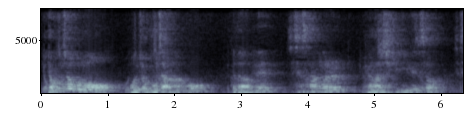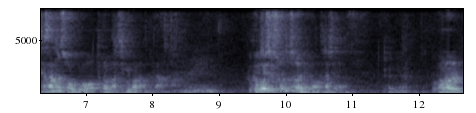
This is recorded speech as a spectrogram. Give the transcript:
영적으로 먼저 무장하고 그 다음에 세상을 변화시키기 위해서 세상 속으로 들어가시기 바랍니다. 그것이 순서예요, 사실은. 오늘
